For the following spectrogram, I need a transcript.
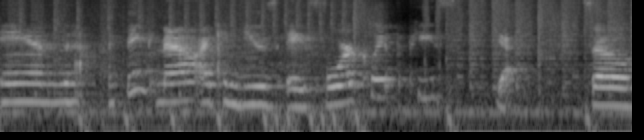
And I think now I can use a four clip piece. Yeah. So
